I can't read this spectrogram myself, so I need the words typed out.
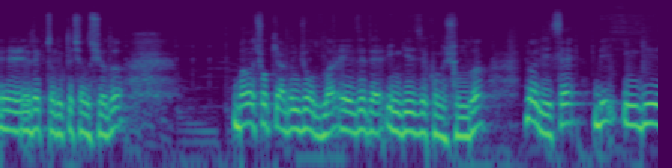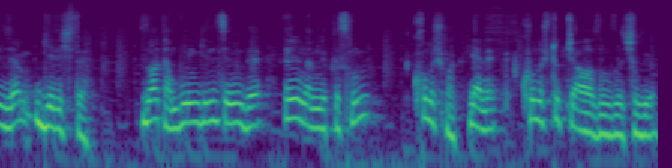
e, rektörlükte çalışıyordu. Bana çok yardımcı oldular. Evde de İngilizce konuşuldu. Böylelikle bir İngilizcem gelişti. Zaten bu İngilizcenin de en önemli kısmı konuşmak. Yani konuştukça ağzınız açılıyor.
